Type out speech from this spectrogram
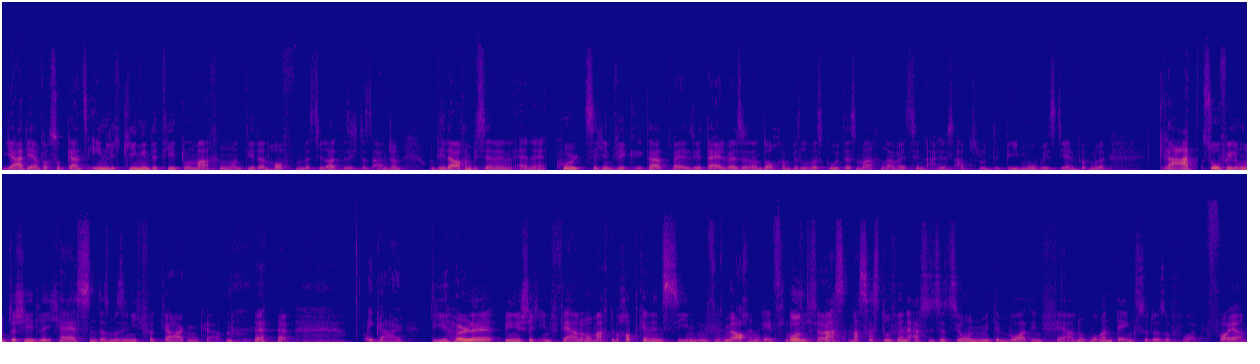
ja, die einfach so ganz ähnlich klingende Titel machen und die dann hoffen, dass die Leute sich das anschauen und die da auch ein bisschen eine, eine Kult sich entwickelt hat, weil sie teilweise dann doch ein bisschen was Gutes machen, aber es sind alles absolute B-Movies, die einfach nur gerade so viel unterschiedlich heißen, dass man sie nicht verklagen kann. Egal. Die Hölle, Bindestrich Inferno, macht überhaupt keinen Sinn. Das ist mir auch ein Rätsel. Und was, was hast du für eine Assoziation mit dem Wort Inferno? Woran denkst du da sofort? Feuer?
